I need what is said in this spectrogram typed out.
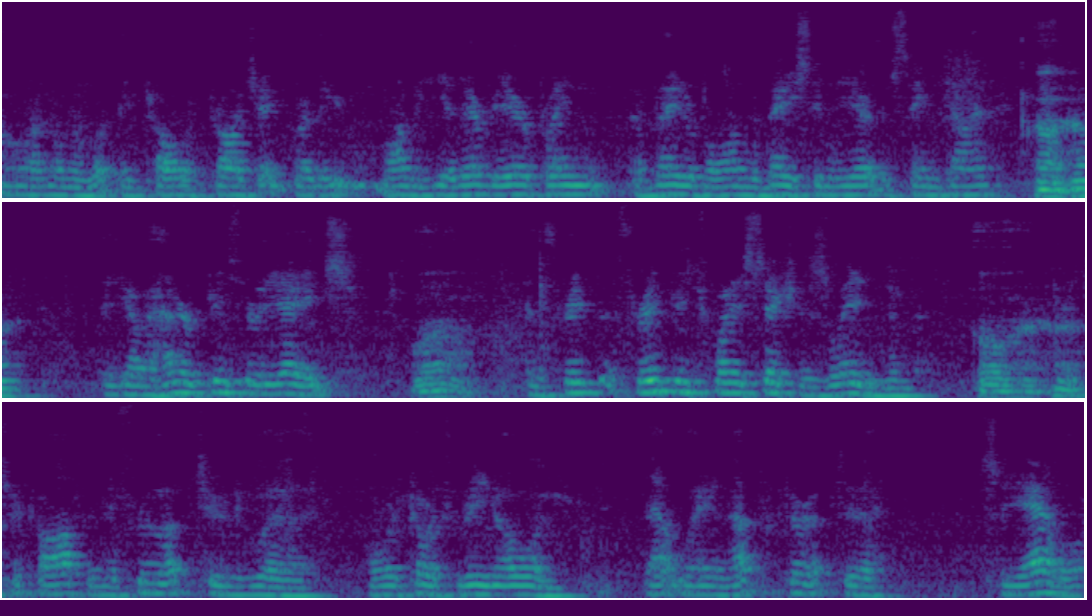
oh, I don't know what they call the project, where they wanted to get every airplane available on the base in the air at the same time. uh-huh, They got a hundred P-38s wow, and three, three P-26s leading them. oh, uh-huh, They took off and they flew up to, uh, over towards Reno and that way and up, up to Seattle.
